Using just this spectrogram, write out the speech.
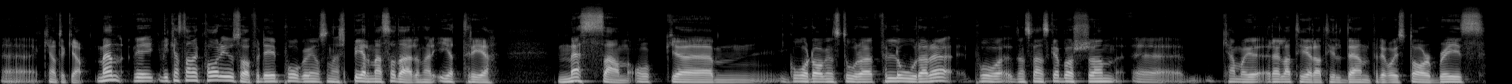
Eh, kan jag tycka. Men vi, vi kan stanna kvar i USA för det pågår ju en sån här spelmässa där, den här E3 mässan och eh, gårdagens stora förlorare på den svenska börsen eh, kan man ju relatera till den för det var ju Starbreeze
